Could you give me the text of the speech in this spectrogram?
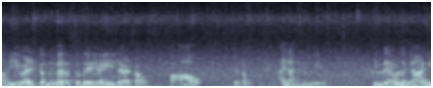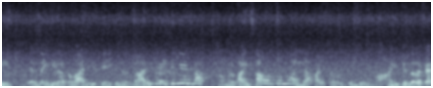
അത് ഈ വഴിക്കൊന്നും വരത്തതേ ഇല്ല കേട്ടോ. പാവം. കേട്ടോ? അതിനങ്ങനൊന്നും വരും പിന്നെ ഉള്ള ഞാൻ ഈ എന്തെങ്കിലുമൊക്കെ വാരി തേക്കുന്നത് വാരി തേക്കുന്നത് എന്താ? നമ്മൾ പൈസ കൊടുത്തൊന്നും അല്ല. പൈസ കൊടുത്തൊന്നും വാങ്ങിക്കുന്നതൊക്കെ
